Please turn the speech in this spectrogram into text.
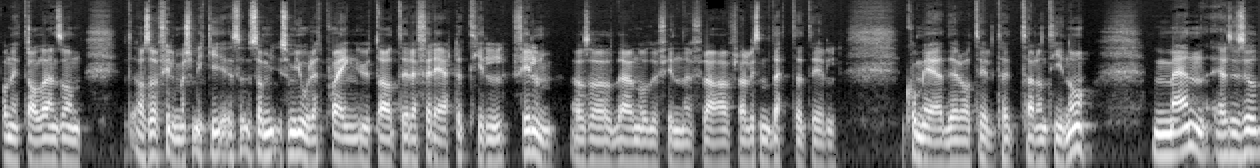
på 90-tallet. Sånn, altså filmer som, ikke, som, som, gjorde et poeng ut av at det refererte til film. Altså, det er jo noe du finner fra, fra liksom dette til komedier og til, til Tarantino. Men jeg syns jo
